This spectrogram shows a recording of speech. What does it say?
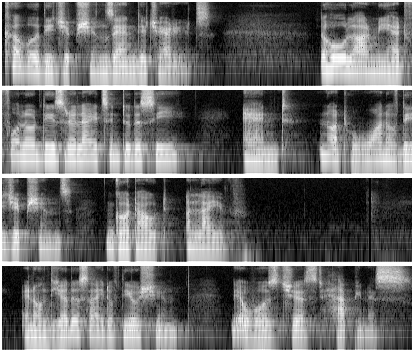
cover the Egyptians and their chariots. The whole army had followed the Israelites into the sea, and not one of the Egyptians got out alive. And on the other side of the ocean, there was just happiness.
